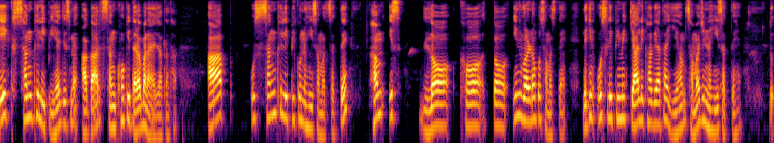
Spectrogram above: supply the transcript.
एक संख लिपि है, जिसमें आकार संखों की तरह बनाया जाता था। आप उस संख लिपि को नहीं समझ सकते। हम इस लौ, खो तो इन वर्णों को समझते हैं। लेकिन उस लिपि में क्या लिखा गया था, ये हम समझ नहीं सकते हैं। तो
